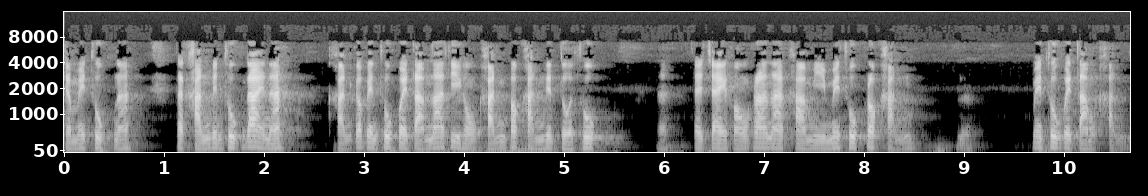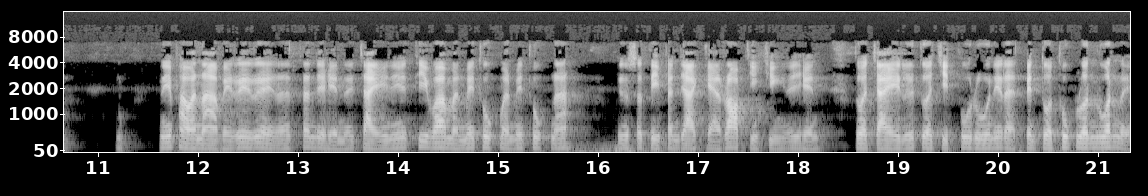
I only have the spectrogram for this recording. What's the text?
จะไม่ทุกข์นะแต่ขันเป็นทุกข์ได้นะ ขันก็เป็นทุกข์ไปตามหน้าที่ของขันเพราะขันเป็นตัวทุกข์แต่ใจของพระนาคามีไม่ทุกข์เพราะขันไม่ทุกข์ไปตามขัน นี้ภาวนาไปเรื่อยๆนะท่านจะเห็นในใจนี้ที่ว่ามันไม่ทุกข์มันไม่ทุกข์นะถึงสติปัญญาแก่รอบจริงๆจะเห็นตัวใจหรือตัวจิตผู้รู้นี่แหละเป็นตัวทุกข์ล้วนๆเลย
